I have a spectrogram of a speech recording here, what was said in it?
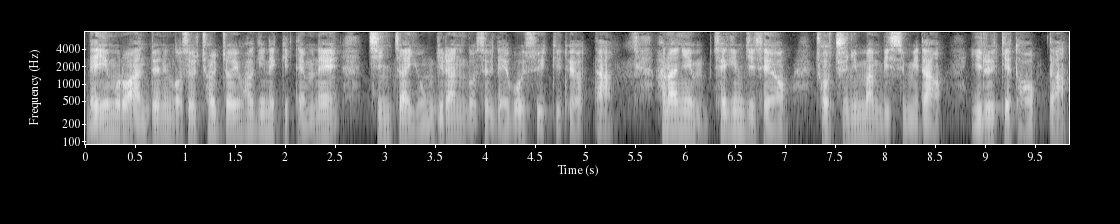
내 힘으로 안 되는 것을 철저히 확인했기 때문에 진짜 용기라는 것을 내볼 수 있게 되었다. 하나님, 책임지세요. 저 주님만 믿습니다. 잃을 게 더 없다.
